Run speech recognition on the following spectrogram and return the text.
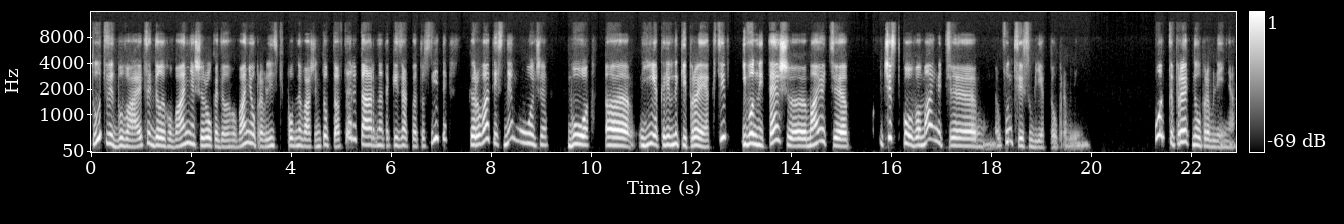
тут відбувається делегування, широке делегування управлінських повноважень. Тобто авторитарно такий заклад освіти керуватись не може, бо е, є керівники проєктів, і вони теж е, мають е, частково мають е, функції суб'єкта управління. От проєктне управління.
